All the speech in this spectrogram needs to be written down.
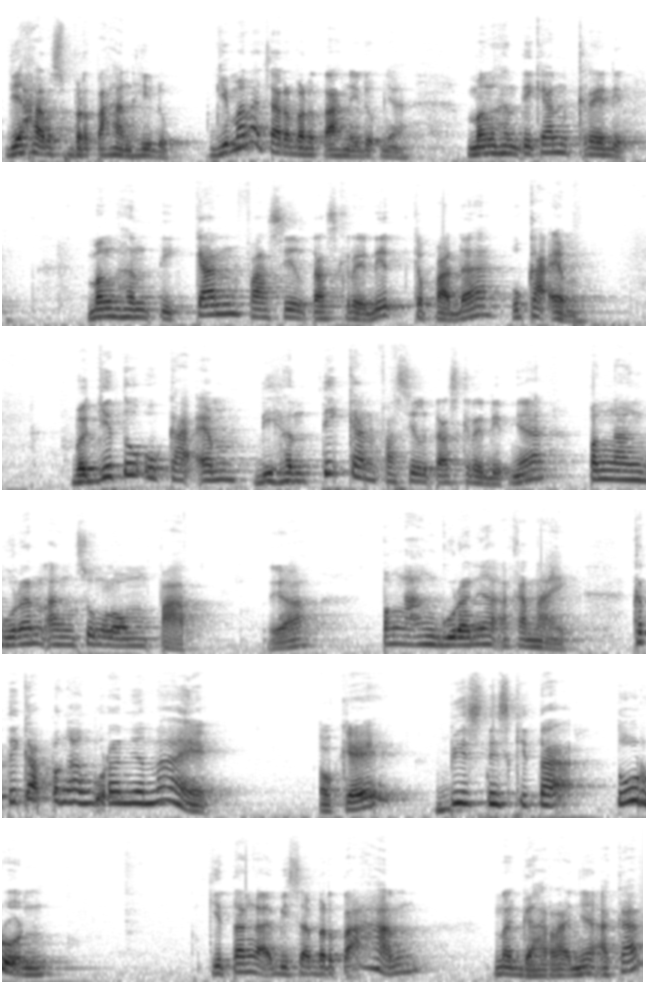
Dia harus bertahan hidup. Gimana cara bertahan hidupnya? Menghentikan kredit. Menghentikan fasilitas kredit kepada UKM. Begitu UKM dihentikan fasilitas kreditnya, pengangguran langsung lompat, ya. Penganggurannya akan naik. Ketika penganggurannya naik, oke, okay, bisnis kita turun, kita nggak bisa bertahan, negaranya akan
